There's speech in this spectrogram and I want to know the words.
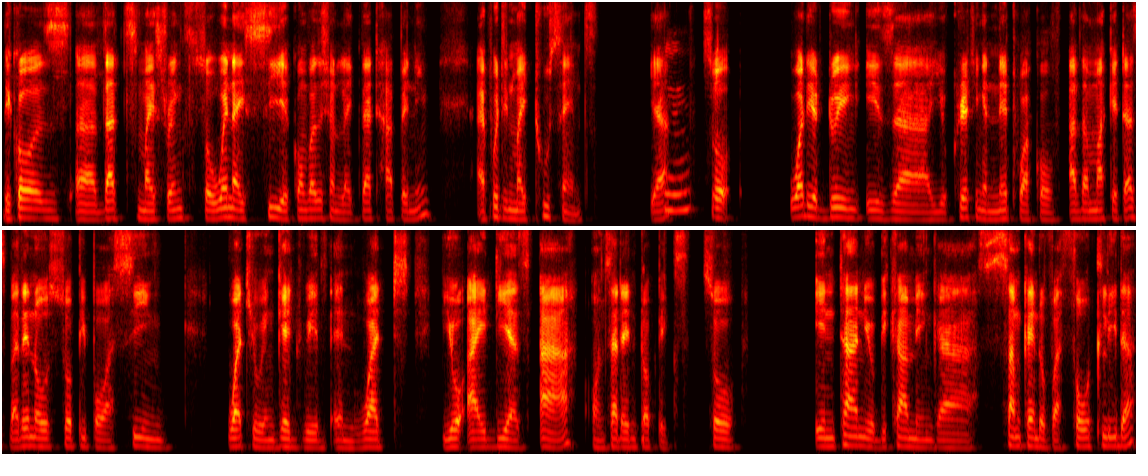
because uh, that's my strength. So when I see a conversation like that happening, I put in my two cents. Yeah. Mm. So what you're doing is uh, you're creating a network of other marketers, but then also people are seeing what you engage with and what your ideas are on certain topics. So, in turn, you're becoming uh, some kind of a thought leader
